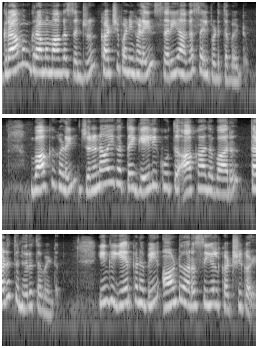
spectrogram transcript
கிராமம் கிராமமாக சென்று கட்சி பணிகளை சரியாக செயல்படுத்த வேண்டும். வாக்குகளை ஜனநாயகத்தை கேலி கூத்து ஆக்காதவாறு தடுத்து நிறுத்த வேண்டும். இங்கு ஏற்கனவே ஆண்டு அரசியல் கட்சிகள்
